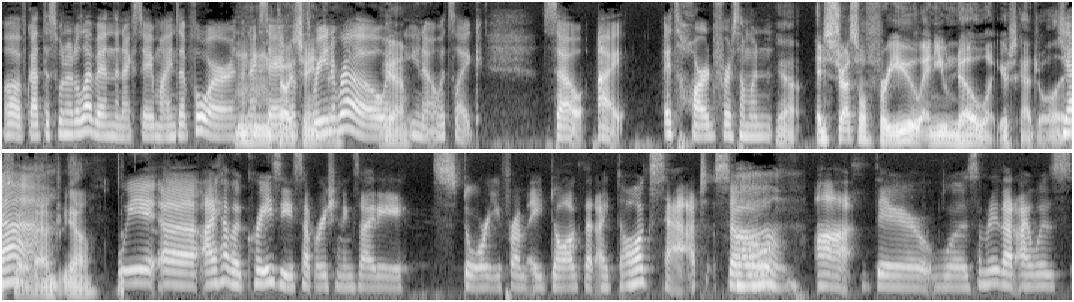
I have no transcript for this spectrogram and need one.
oh, I've got this one at 11. The next day mine's at four. And the next Mhm, day I have always three in a row. Yeah. And, you know, it's like, so I, it's hard for someone. Yeah, it's stressful for you, and you know what your schedule is. Yeah. so that- yeah. We, uh, I have a crazy separation anxiety story from a dog that I dog sat. So, Oh. uh, there was somebody that I was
